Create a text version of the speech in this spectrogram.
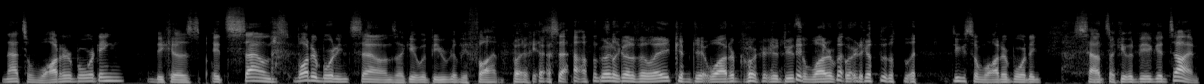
and that's waterboarding because it sounds waterboarding sounds like it would be really fun, but it sounds I'm going to go to the lake and get waterboarding and do some waterboarding. go to the lake, do some waterboarding. Sounds like it would be a good time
